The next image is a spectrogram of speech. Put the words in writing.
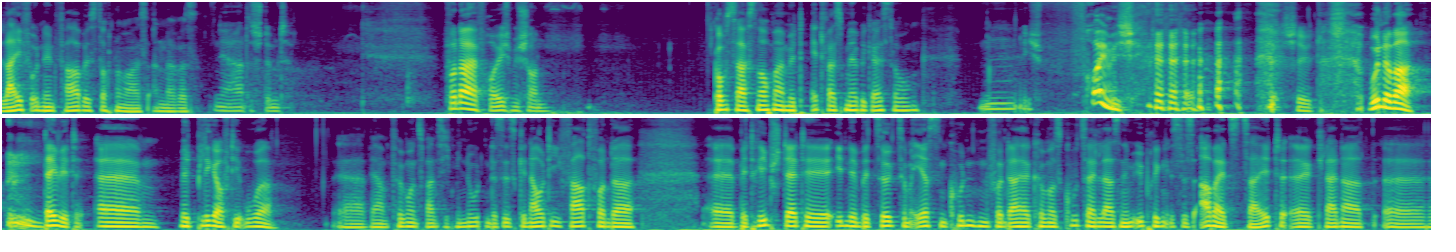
live und in Farbe ist doch nochmal was anderes. ja, das stimmt. Von daher freue ich mich schon. Komm, sag's nochmal mit etwas mehr Begeisterung. Hm, Ich freue mich. Schön. Wunderbar. David, ähm, mit Blick auf die Uhr. Äh, wir haben 25 Minuten. Das ist genau die Fahrt von der äh, Betriebsstätte in den Bezirk zum ersten Kunden. Von daher können wir es gut sein lassen. Im Übrigen ist es Arbeitszeit. Äh, kleiner äh,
